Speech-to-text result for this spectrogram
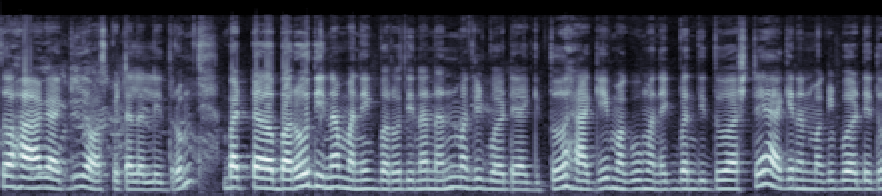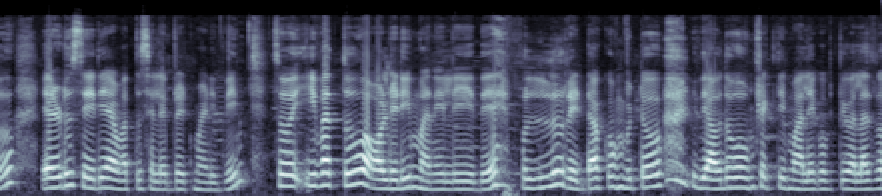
ಸೊ ಹಾಗಾಗಿ ಹಾಸ್ಪಿಟಲಲ್ಲಿದ್ದರು ಬಟ್ ಬರೋ ದಿನ, ಮನೆಗೆ ಬರೋ ದಿನ ನನ್ನ ಮಗಳ ಬರ್ಡೇ ಆಗಿತ್ತು. ಹಾಗೆ ಮಗು ಮನೆಗೆ ಬಂದಿದ್ದು ಅಷ್ಟೇ. ಹಾಗೆ ನನ್ನ ಮಗಳ ಬರ್ಡೇದು ಎರಡೂ ಸೇರಿ ಅವತ್ತು ಸೆಲೆಬ್ರೇಟ್ ಮಾಡಿದ್ವಿ. ಸೊ ಇವತ್ತು ಆಲ್ರೆಡಿ ಮನೇಲಿ ಇದೆ. ಫುಲ್ಲು ರೆಡ್ ಹಾಕೊಂಡ್ಬಿಟ್ಟು ಇದು ಯಾವುದೋ ಓಂ ಶಕ್ತಿ ಮಾಲೆಗೆ ಹೋಗ್ತೀವಲ್ಲ. ಸೊ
